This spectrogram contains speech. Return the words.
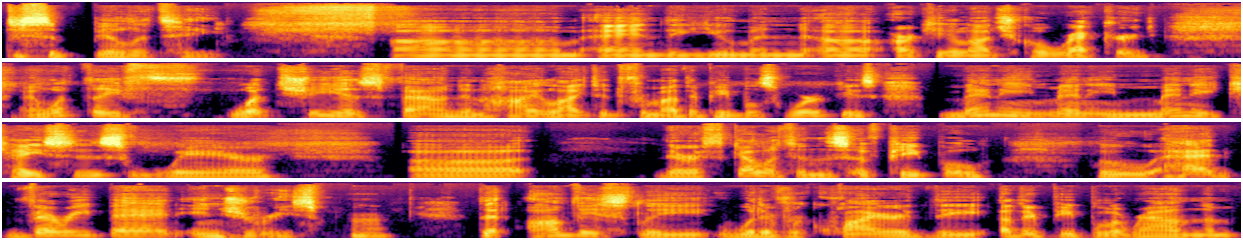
disability um, and the human uh, archaeological record. And what they what she has found and highlighted from other people's work is many, many, many cases where uh, there are skeletons of people who had very bad injuries. Mm that obviously would have required the other people around them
